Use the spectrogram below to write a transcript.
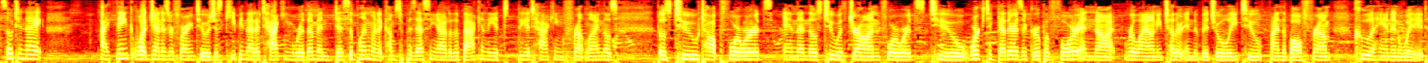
So tonight, I think what Jen is referring to is just keeping that attacking rhythm and discipline when it comes to possessing out of the back and the the attacking front line. Those those two top forwards and then those two withdrawn forwards to work together as a group of four and not rely on each other individually to find the ball from Colohan and Wade.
